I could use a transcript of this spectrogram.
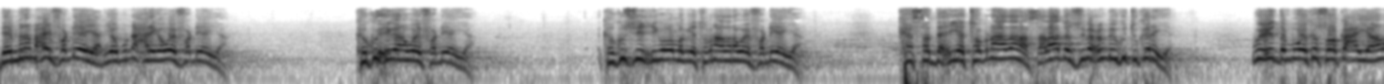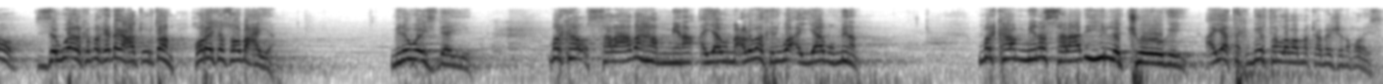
dee mino maxay fadhiyayaan yowmunaxriga way fadhiyayaan ka ku xigana way fadhiyayaan. Ka ku sii xigo oo labiyo way fadhiyayaan. Ka saddex iyo tobnaadana salaada subaxun bay ku tukanayaan. Wixii dambe way ka soo kacayaanoo zawaalka markay dhagaxa tuurtaan horay ka soo baxayaan. Mino waa isdaayeen. Marka salaadaha mina ayaamu macluumaadkani waa ayaamu minan. Markaa mino salaadihii la joogay ayaa takbiirtan laba markaa meesha noqonaysa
